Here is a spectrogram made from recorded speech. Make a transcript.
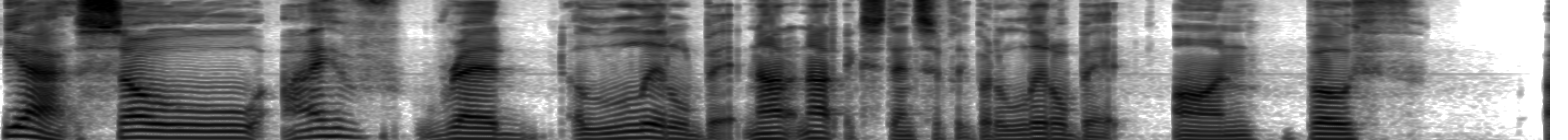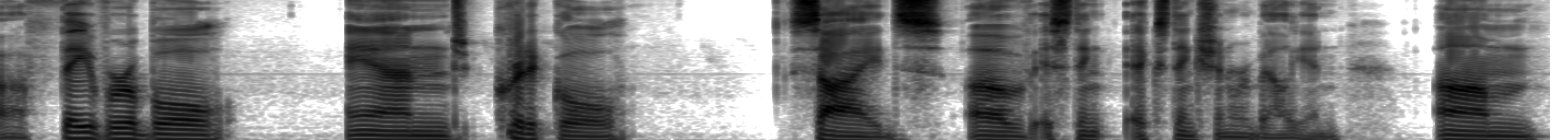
Yeah, so I've read a little bit, not not extensively, but a little bit on both uh, favorable and critical sides of Extin- Extinction Rebellion. Um,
